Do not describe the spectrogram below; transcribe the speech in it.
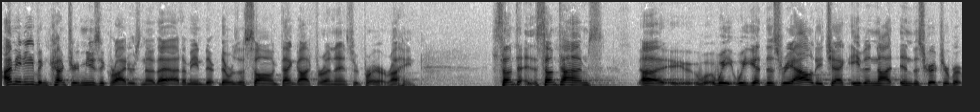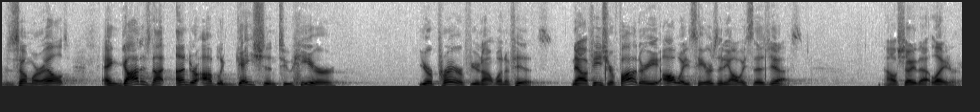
I mean, even country music writers know that. I mean, there, there was a song, Thank God for Unanswered Prayer, right? Sometimes, sometimes uh, we, we get this reality check, even not in the scripture, but somewhere else. And God is not under obligation to hear your prayer if you're not one of His. Now, if He's your Father, He always hears and He always says yes. I'll show you that later.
